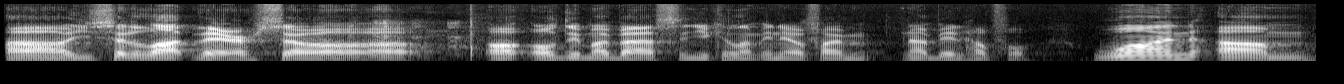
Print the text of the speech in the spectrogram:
Uh, you said a lot there, so uh, I'll, I'll, do my best, and you can let me know if I'm not being helpful. One, um,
